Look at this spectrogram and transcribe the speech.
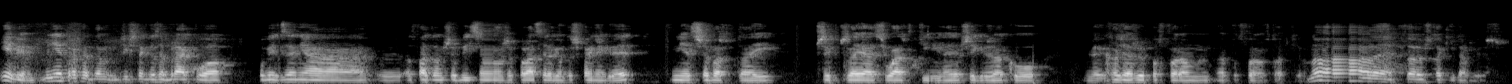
nie wiem, mnie trochę tam gdzieś tego zabrakło powiedzenia y, otwartą przyłbicą, że Polacy robią też fajne gry. Nie trzeba tutaj przyklejać łatki najlepszej gry roku e, chociażby potworom, potworom w Tokio. No ale to już taki tam wiesz.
